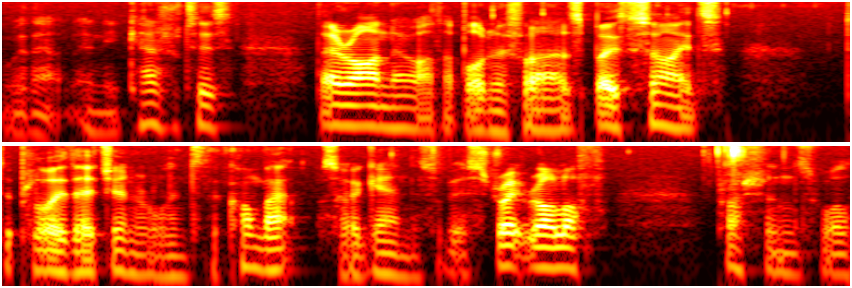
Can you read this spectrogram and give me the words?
without any casualties. There are no other bonfires, both sides deploy their general into the combat. So again, this will be a straight roll off. Prussians will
